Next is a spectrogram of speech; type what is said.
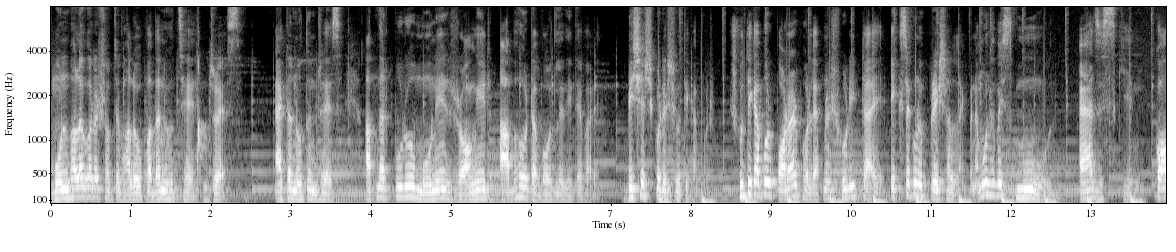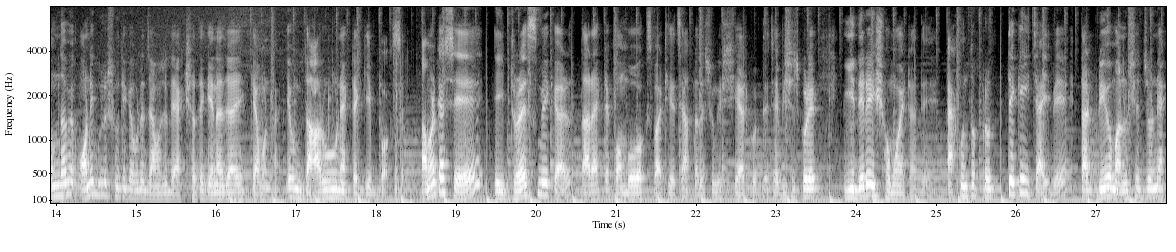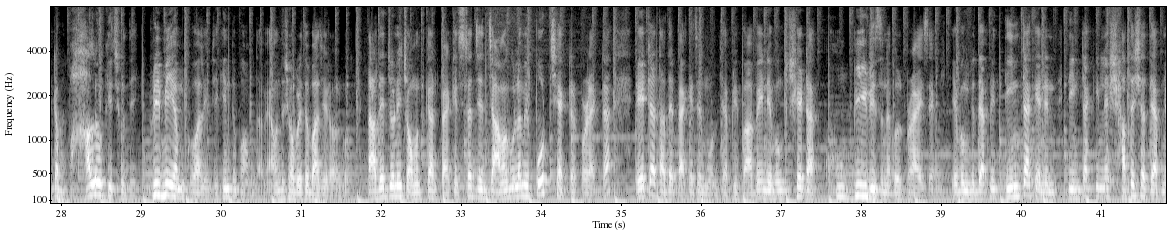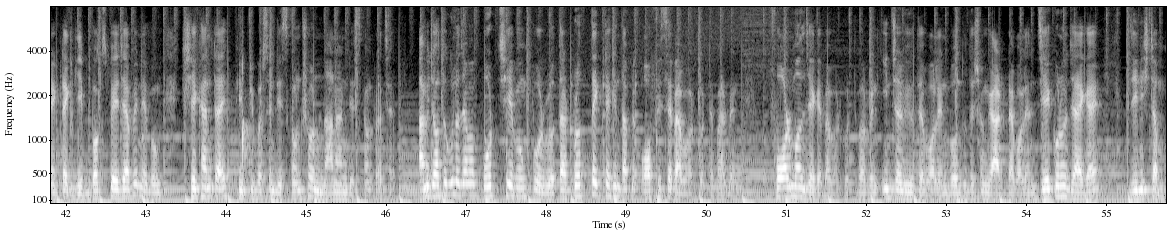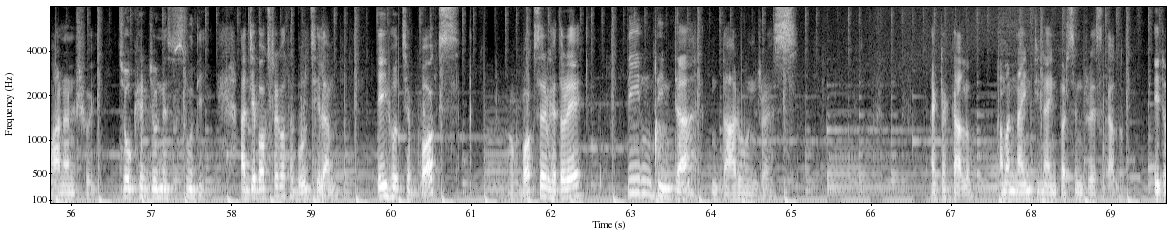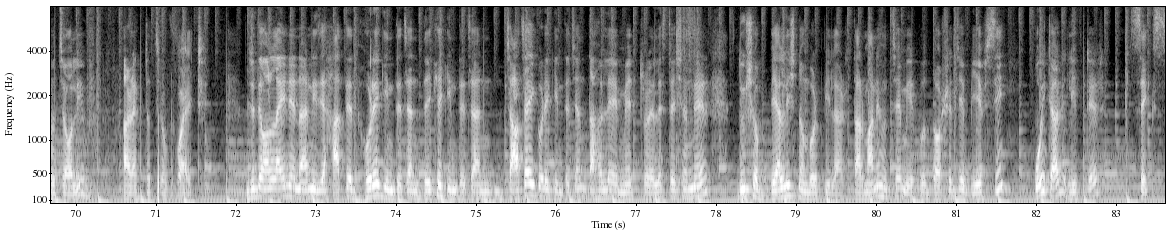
মন ভালো করার সবচেয়ে ভালো উপাদান হচ্ছে ড্রেস একটা নতুন ড্রেস আপনার পুরো মনের রঙের আবহাওয়াটা বদলে দিতে পারে, বিশেষ করে সুতি কাপড়। সুতি কাপড় পরার ফলে আপনার শরীরটায় এক্সট্রা কোনো প্রেশার লাগবে না, মনে হবে স্মুথ অ্যাজ স্কিন কম দামে অনেকগুলো সুতি কাপড়ের জামা যদি একসাথে কেনা যায়, কেমন হয়? এবং দারুণ একটা গিফট বক্সে আমার কাছে এই ড্রেস মেকার তারা একটা কম্বো বক্স পাঠিয়েছে, আপনাদের সঙ্গে শেয়ার করতে চাই। বিশেষ করে ঈদের এই সময়টাতে। এখন তো প্রত্যেকেই চাইবে তার প্রিয় মানুষের জন্য একটা ভালো কিছু দিক। প্রিমিয়াম কোয়ালিটি কিন্তু কম দামে। আমাদের সবাই তো বাজির অল্প। তাদের জন্য এই চমৎকার প্যাকেজটা যে জামাগুলো আমি পরছি একটার পর একটা, এটা তাদের প্যাকেজের মধ্যে আপনি পাবেন এবং সেটা খুবই রিজনেবল প্রাইসে এবং যদি আপনি তিনটা কেনেন, তিনটা কিনলে সাথে সাথে আপনি একটা গিফট বক্স পেয়ে যাবেন এবং সেখানটায় ফিফটি পার্সেন্ট ডিসকাউন্ট সহ নানান ডিসকাউন্ট রয়েছে। আমি যতগুলো জামা পরছি এবং পরবো, তার প্রত্যেকটা কিন্তু আপনি অফিসে ব্যবহার করতে পারবেন। ফর্মাল জায়গায় ব্যবহার করতে পারবেন ইন্টারভিউতে বলেন, বন্ধুদের সঙ্গে আড্ডা বলেন, যে কোনো জায়গায় জিনিসটা মানানসই, চোখের জন্য সুদি। আর যে বক্সটার কথা বলছিলাম, এই হচ্ছে বক্স বক্সের ভেতরে তিন তিনটা দারুণ ড্রেস একটা কালো, আমার নাইনটি নাইন পার্সেন্ট ড্রেস কালো। এটা হচ্ছে অলিভ আর একটা হচ্ছে হোয়াইট যদি অনলাইনে না নিজে হাতে ধরে কিনতে চান, দেখে কিনতে চান, যাচাই করে কিনতে চান, তাহলে মেট্রো রেল স্টেশনের দুশো নম্বর পিলার। তার মানে হচ্ছে মিরপুর দশের যে বিএফসি ওইটার লিফটের সিক্স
